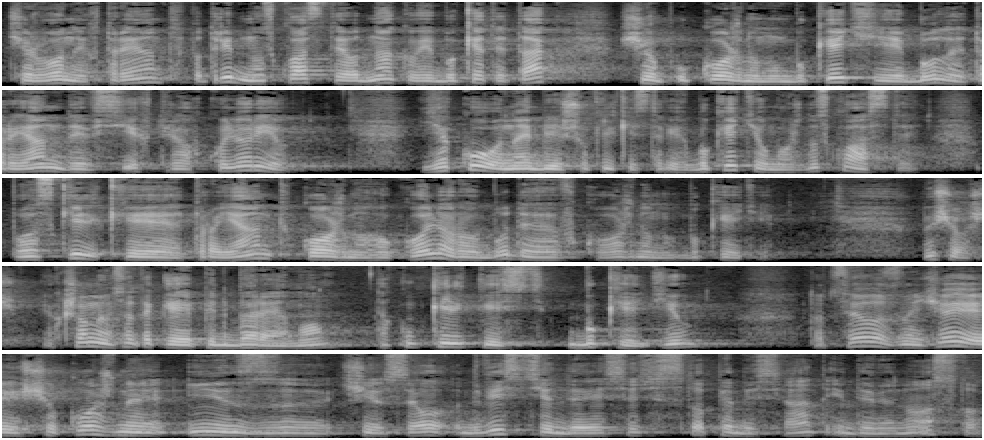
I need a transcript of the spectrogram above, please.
червоних троянд потрібно скласти однакові букети так, щоб у кожному букеті були троянди всіх трьох кольорів. Яку найбільшу кількість таких букетів можна скласти? Оскільки троянд кожного кольору буде в кожному букеті. Ну що ж, якщо ми все-таки підберемо таку кількість букетів, то це означає, що кожне із чисел 210, 150 і 90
